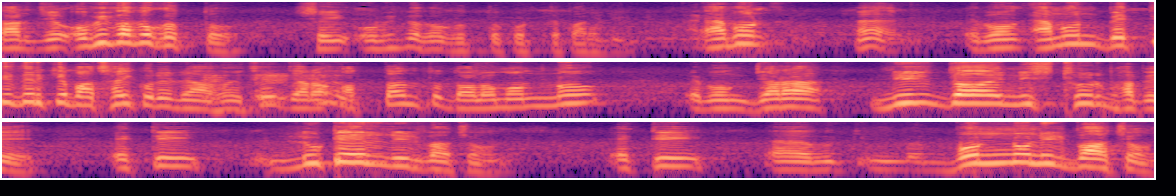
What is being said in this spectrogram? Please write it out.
তার যে অভিভাবকত্ব, সেই অভিভাবকত্ব করতে পারেনি। এমন হ্যাঁ এবং এমন ব্যক্তিদেরকে বাছাই করে নেওয়া হয়েছে যারা অত্যন্ত দলমন্য এবং যারা নির্দয়, নিষ্ঠুরভাবে একটি লুটের নির্বাচন, একটি বন্য নির্বাচন,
